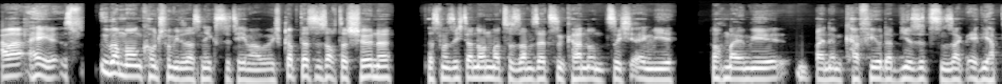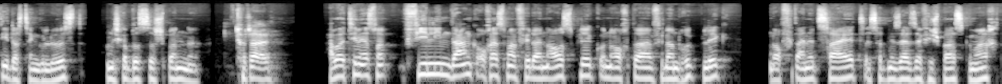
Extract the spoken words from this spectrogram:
Aber hey, es, übermorgen kommt schon wieder das nächste Thema. Aber ich glaube, das ist auch das Schöne, dass man sich dann nochmal zusammensetzen kann und sich irgendwie nochmal irgendwie bei einem Kaffee oder Bier sitzt und sagt, ey, wie habt ihr das denn gelöst? Und ich glaube, das ist das Spannende. Total. Aber Tim, erstmal vielen lieben Dank auch erstmal für deinen Ausblick und auch da für deinen Rückblick und auch für deine Zeit. Es hat mir sehr, sehr viel Spaß gemacht.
